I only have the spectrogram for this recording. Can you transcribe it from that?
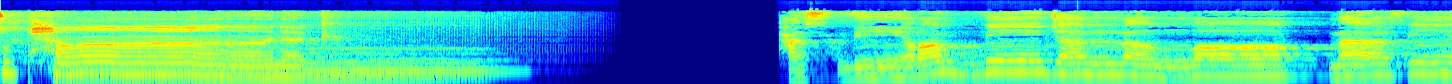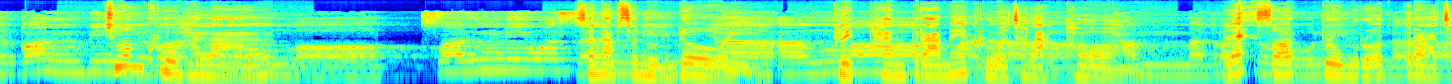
سبحانك حسبي ربي جل الله ما في قلبي ช่วงครูฮาลาล غير الله صل وسلم สนับสนุนโดย يا الله ผลิตภัณฑ์ตราแม่ครัวฉลากทอง محمد และซอสปรุงรสตราฉ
